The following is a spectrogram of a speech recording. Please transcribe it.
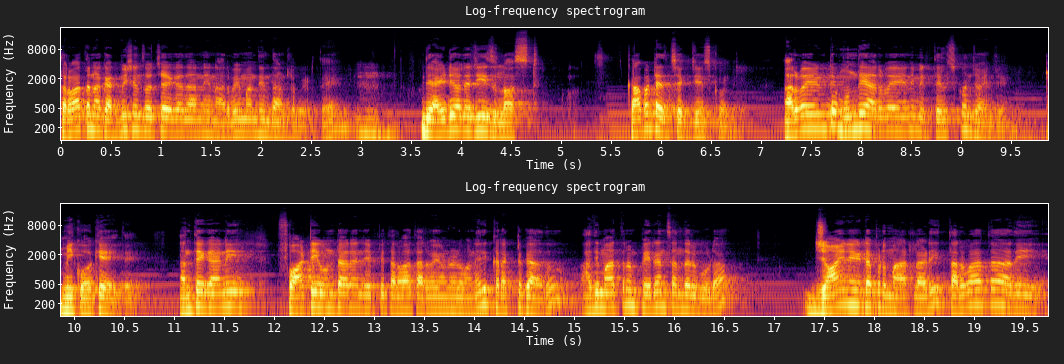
తర్వాత నాకు అడ్మిషన్స్ వచ్చాయి కదా నేను అరవై మందిని దాంట్లో పెడితే ది ఐడియాలజీ ఈజ్ లాస్ట్. కాబట్టి అది చెక్ చేసుకోండి. అరవై అంటే ముందే అరవై అని మీరు తెలుసుకొని జాయిన్ చేయండి. మీకు ఓకే అయితే. అంతేగాని ఫార్టీ ఉంటారని చెప్పి తర్వాత అరవై ఉండడం అనేది కరెక్ట్ కాదు. అది మాత్రం పేరెంట్స్ అందరు కూడా జాయిన్ అయ్యేటప్పుడు మాట్లాడి తర్వాత అది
